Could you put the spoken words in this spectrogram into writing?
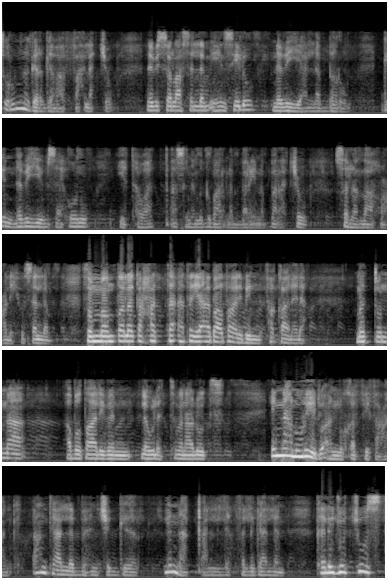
ጥሩም ነገር ገፋፋ አላቸው ነቢ ስ ሰለም ይህን ሲሉ ነቢይ አልነበሩም ግን ነቢይም ሳይሆኑ የተዋጣ ስነ ምግባር ነበር የነበራቸው صلى الله عليه وسلم ثم انطلق حتى أتى أبا طالب فقال له መጡና አቡ ጣሊብን ለሁለት ምን አሉት ኢና ኑሪዱ አን ኑኸፊፍ አንክ አንተ ያለብህን ችግር ልናቃልል እንፈልጋለን ከልጆቹ ውስጥ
